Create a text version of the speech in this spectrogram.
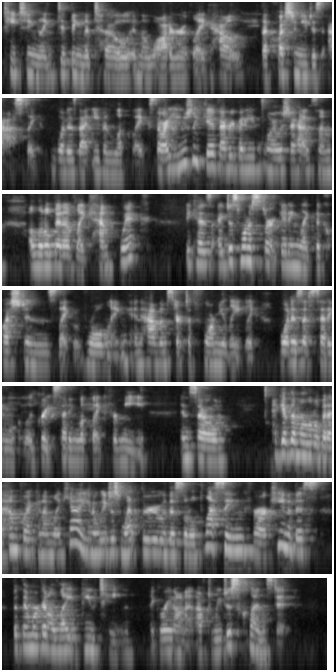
teaching like dipping the toe in the water of like how that question you just asked like what does that even look like so i usually give everybody oh, i wish i had some a little bit of like hemp wick because I just want to start getting like the questions like rolling and have them start to formulate like what does a setting a great setting look like for me. And so I give them a little bit of hemp wick and I'm like, yeah, you know, we just went through this little blessing for our cannabis, but then we're going to light butane like right on it after we just cleansed it.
